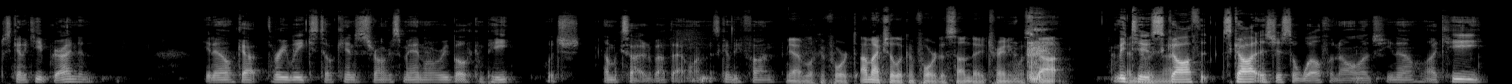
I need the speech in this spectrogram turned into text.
just gonna keep grinding. You know, got three weeks till Kansas Strongest Man where we both compete, which I'm excited about that one. It's gonna be fun. yeah i'm looking forward i'm actually looking forward to sunday training with scott Me too. Scott Scott is just a wealth of knowledge, you know. Like he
